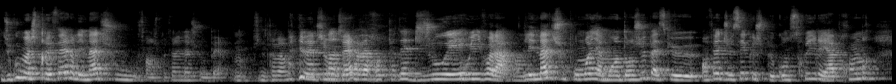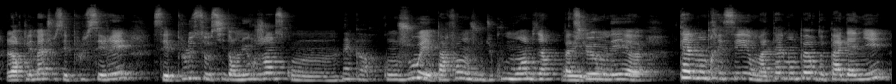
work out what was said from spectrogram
du coup, moi, je préfère les matchs où. Enfin, je préfère les matchs où on perd. Non, je ne préfère pas les matchs où on perd. Peut-être jouer. Oui, voilà. Les matchs où pour moi, il y a moins d'enjeux parce que, en fait, je sais que je peux construire et apprendre. Alors que les matchs où c'est plus serré, c'est plus aussi dans l'urgence qu'on qu'on joue et parfois on joue du coup moins bien parce que qu'on est euh, tellement pressé, on a tellement peur de pas gagner.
